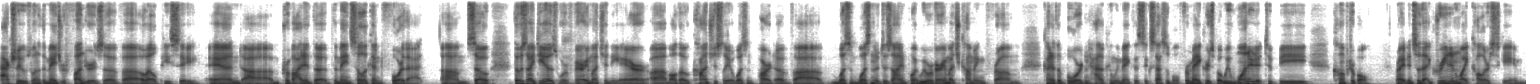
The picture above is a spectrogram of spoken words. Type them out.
actually was one of the major funders of uh, OLPC and um, provided the the main silicon for that. Um, so those ideas were very much in the air, um, although consciously it wasn't part of uh, wasn't wasn't a design point. We were very much coming from kind of the board and how can we make this accessible for makers, but we wanted it to be comfortable, right? And so that green and white color scheme.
